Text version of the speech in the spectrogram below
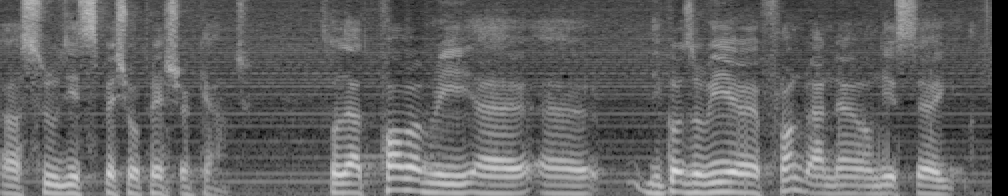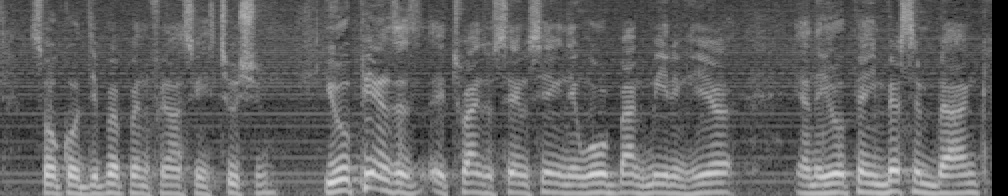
uh, through this special operation account. So that probably, because we are front runner on this so-called development financing institution, Europeans are trying the same thing in the World Bank meeting here, and the European Investment Bank,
